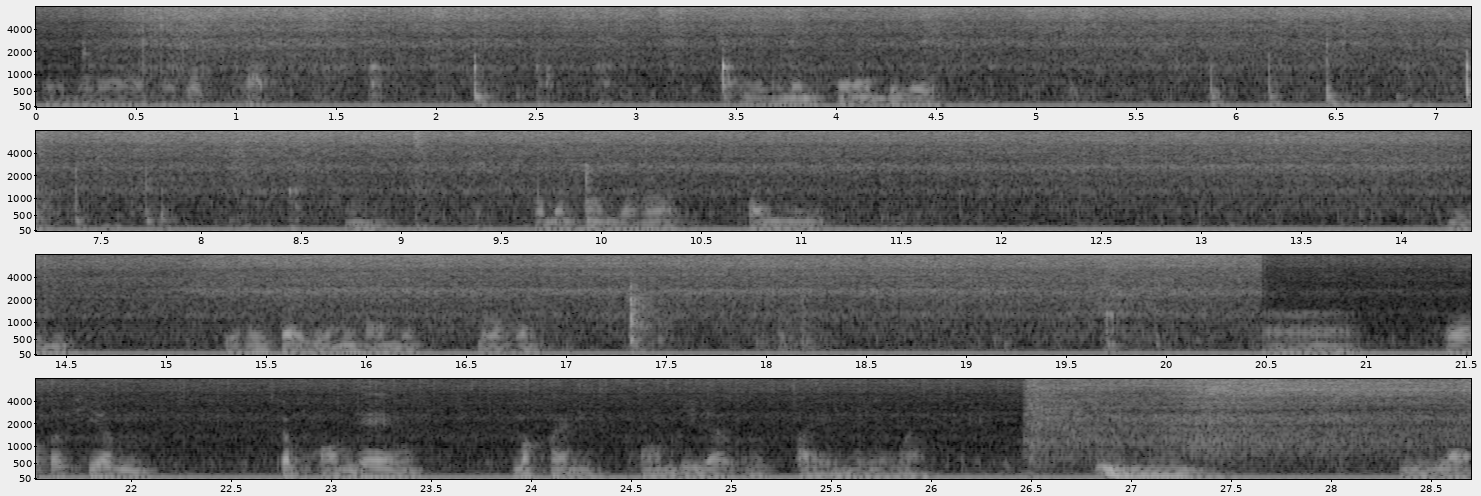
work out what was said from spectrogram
ใส่มาแล้วแล้วก็สับใหอมไปเลยอืมพอมันหอมแล้วก็ใส่หมูหมูนี่เดี๋ยวให้ใส่ยังไม่หอมเลยรอก่อนอ่าพอกระเทียมกับหอมแดงมะแขวนหอมดีแล้วก็ใส่นี่ไปอืมนี่แหละ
